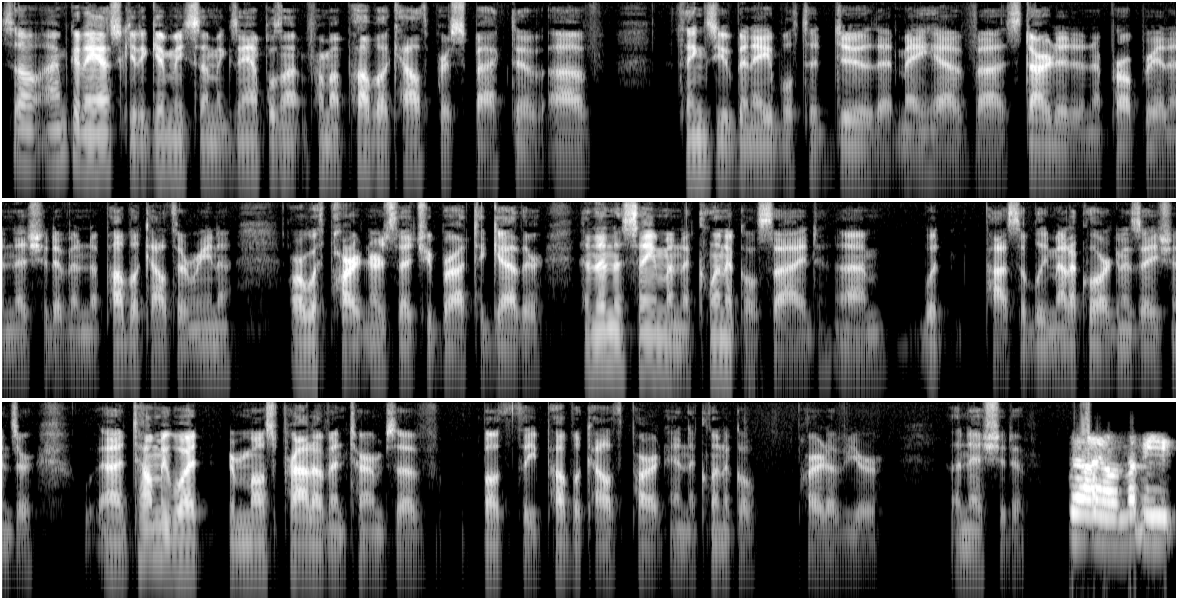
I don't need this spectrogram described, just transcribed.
So I'm going to ask you to give me some examples from a public health perspective of things you've been able to do that may have uh, started an appropriate initiative in the public health arena or with partners that you brought together. And then the same on the clinical side. Um, what possibly medical organizations or uh, tell me what you're most proud of in terms of both the public health part and the clinical part of your initiative? Well, Alan, let me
